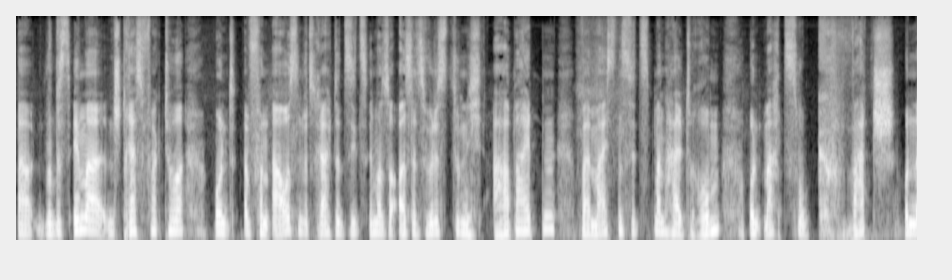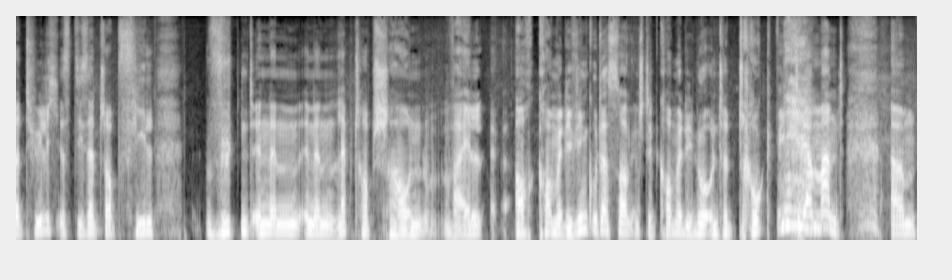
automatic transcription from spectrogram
Äh, Du bist immer ein Stressfaktor und von außen betrachtet sieht's immer so aus, als würdest du nicht arbeiten, weil meistens sitzt man halt rum und macht so Quatsch und natürlich ist dieser Job viel wütend in den, in den Laptop schauen, weil auch Comedy, wie ein guter Song entsteht Comedy nur unter Druck, wie ein Diamant. Ähm,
